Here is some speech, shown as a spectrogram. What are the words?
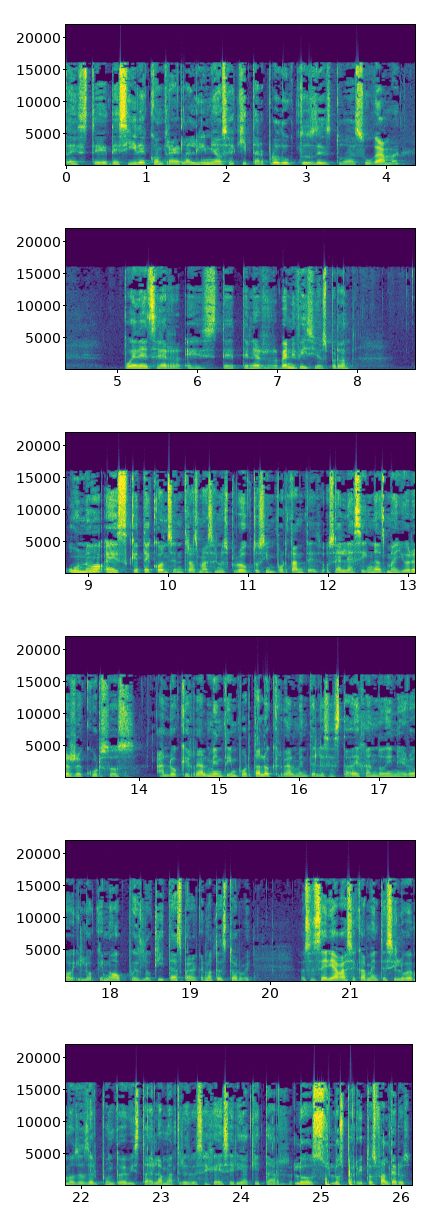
este, decide contraer la línea, o sea, quitar productos de toda su gama, puede ser este, tener beneficios, perdón. Uno es que te concentras más en los productos importantes, o sea, le asignas mayores recursos a lo que realmente importa, a lo que realmente les está dejando dinero y lo que no, pues lo quitas para que no te estorbe. O sea, sería básicamente, si lo vemos desde el punto de vista de la matriz BCG, sería quitar los, los perritos falderos.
